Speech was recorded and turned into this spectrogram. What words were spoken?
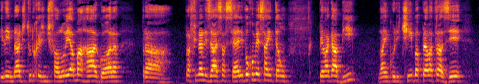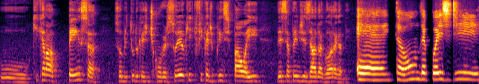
e lembrar de tudo que a gente falou e amarrar agora para finalizar essa série. Vou começar então pela Gabi, lá em Curitiba, para ela trazer o que, que ela pensa sobre tudo que a gente conversou e o que, que fica de principal aí desse aprendizado agora, Gabi. É, então, depois de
